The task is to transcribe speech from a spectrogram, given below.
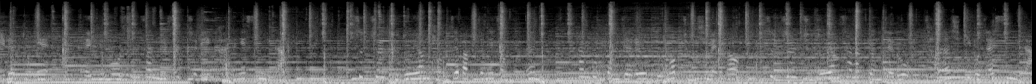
이를 통해 대규모 생산 및 수출이 가능했습니다. 수출 주도형 경제 박정희 정부는 한국 경제를 농업 중심에서 수출 주도형 산업 경제로 전환시키고자 했습니다.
